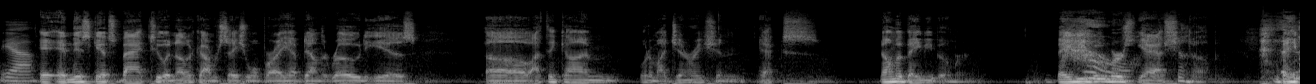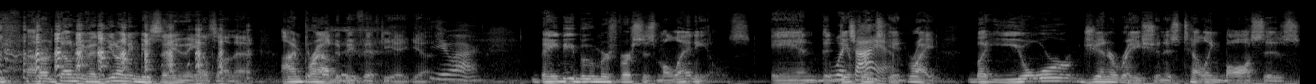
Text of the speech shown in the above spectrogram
Yeah. A- and this gets back to another conversation we'll probably have down the road. Is uh, I think I'm what am I Generation X? No, I'm a baby boomer. Baby Wow. boomers, yeah. Shut up, baby. I don't, don't even. You don't even need to say anything else on that. I'm proud to be 58. Yes, You are. baby boomers versus millennials, and the Which difference. in- right, but your generation is telling bosses,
